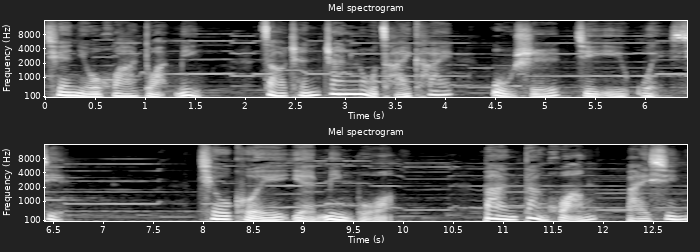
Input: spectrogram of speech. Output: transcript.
牵牛花短命。早晨沾露才开，午时即已萎谢。秋葵也命薄，半淡黄，白心，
